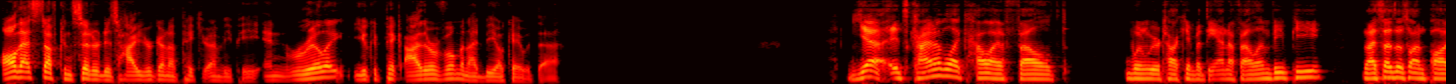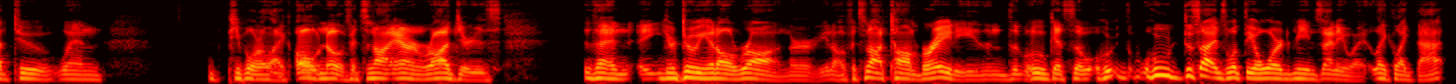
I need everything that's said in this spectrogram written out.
all that stuff considered is how you're going to pick your MVP. And really, you could pick either of them, and I'd be okay with that. yeah, it's kind of like how I felt when we were talking about the NFL MVP. And I said this on pod two when people are like, oh no, if it's not Aaron Rodgers, then eh, you're doing it all wrong. Or, you know, if it's not Tom Brady, then the, who gets the who who decides what the award means anyway? Like like that.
